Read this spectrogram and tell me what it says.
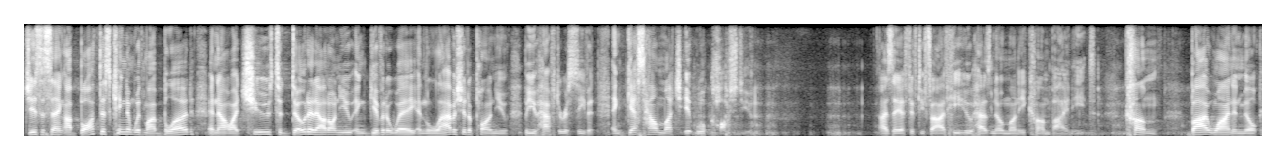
Jesus is saying, I bought this kingdom with my blood, and now I choose to dote it out on you and give it away and lavish it upon you, but you have to receive it. And guess how much it will cost you? Isaiah 55 He who has no money, come buy and eat. Come, buy wine and milk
